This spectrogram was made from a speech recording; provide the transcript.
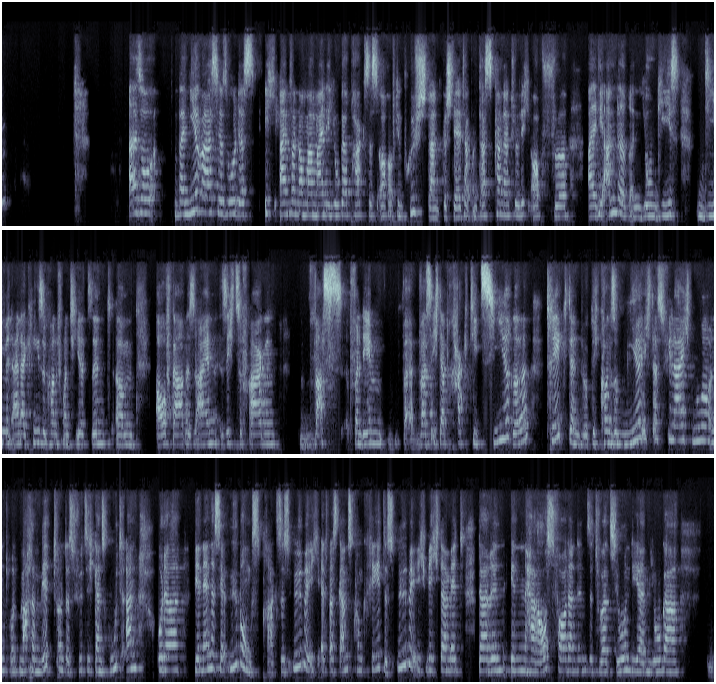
Also bei mir war es ja so, dass ich einfach nochmal meine Yoga-Praxis auch auf den Prüfstand gestellt habe. Und das kann natürlich auch für all die anderen Yogis, die mit einer Krise konfrontiert sind, ähm, Aufgabe sein, sich zu fragen, was von dem, was ich da praktiziere, trägt denn wirklich? Konsumiere ich das vielleicht nur und, und mache mit und das fühlt sich ganz gut an? Oder wir nennen es ja Übungspraxis. Übe ich etwas ganz Konkretes? Übe ich mich damit darin in herausfordernden Situationen, die ja im Yoga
